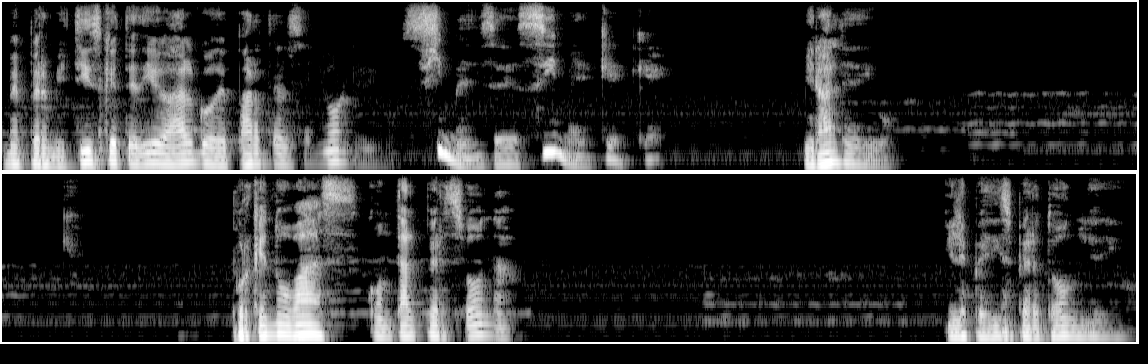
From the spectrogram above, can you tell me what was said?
¿me permitís que te diga algo de parte del Señor? Le digo, sí, me dice, sí me ¿qué, qué? Mirá, le digo, ¿por qué no vas con tal persona? Y le pedís perdón, le digo.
